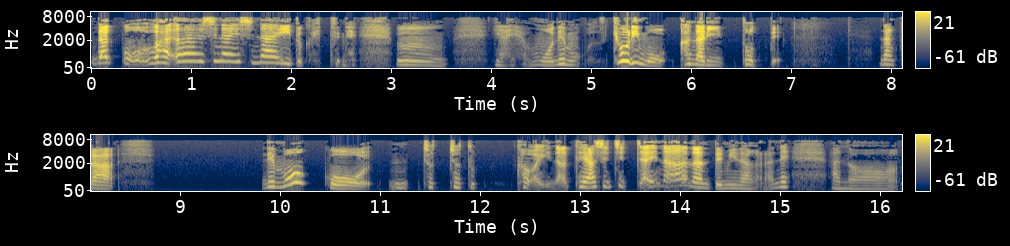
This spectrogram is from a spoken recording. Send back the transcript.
抱っこ、わ、しないしないとか言ってね。うん。いやいや、もうでも、距離もかなり取って。なんか、でも、こう、ちょ、ちょっと、かわいいな、手足ちっちゃいな、なんて見ながらね、あのー、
